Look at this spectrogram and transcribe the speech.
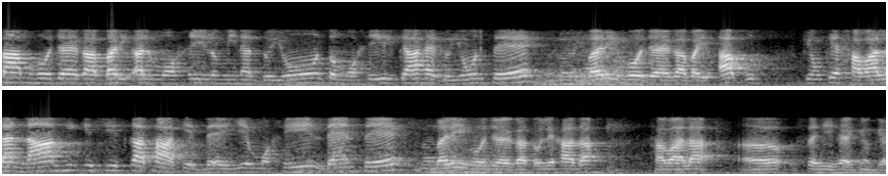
تام ہو جائے گا، بری المحیل من الدیون، تو محیل کیا ہے؟ دیون سے بری ہو جائے گا۔ بھائی، اب اس کیونکہ حوالہ نام ہی کس چیز کا تھا کہ یہ محیل دین سے بری ہو جائے گا، تو لہذا حوالہ صحیح ہے، کیونکہ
